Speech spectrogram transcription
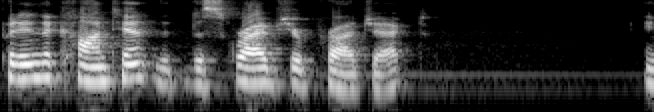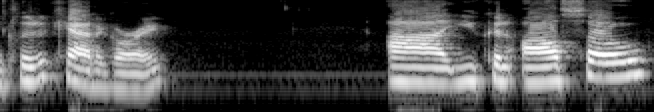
put in the content that describes your project, include a category. Uh, you can also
